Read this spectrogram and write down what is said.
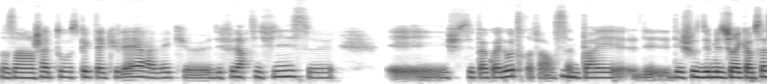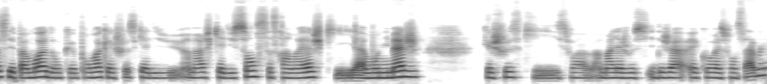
dans un château spectaculaire avec des feux d'artifice et je sais pas quoi d'autre. Enfin, ça mmh. me paraît des, choses démesurées comme ça, c'est pas moi. Donc pour moi, quelque chose qui a du, un mariage qui a du sens, ça sera un mariage qui a mon image, quelque chose qui soit un mariage aussi déjà éco-responsable,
